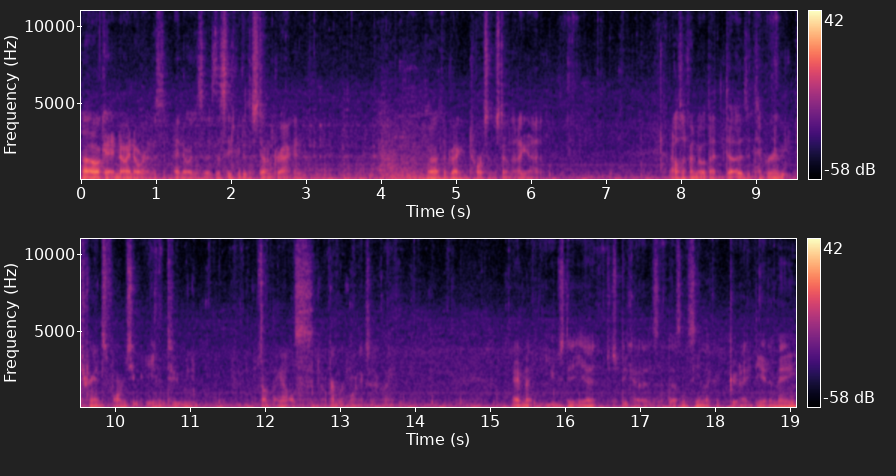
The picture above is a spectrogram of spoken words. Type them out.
Oh, okay, no, I know where this I know where this is. This takes me to the stone dragon. Uh, the dragon torso stone that I got. I also found out what that does. It temporarily transforms you into something else. I don't remember what exactly. I have not used it yet, just because it doesn't seem like a good idea to me.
